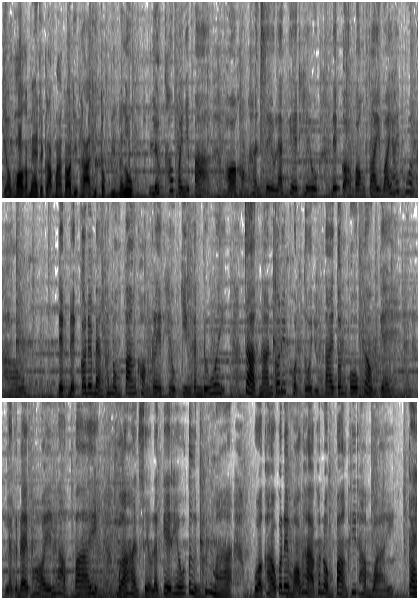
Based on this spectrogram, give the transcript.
เดี๋ยวพ่อกับแม่จะกลับมาตอนที่พระอาทิตย์ตกดินนะลูก ลึกเข้าไปในป่า พ่อของฮันเซลและเกเทลได้เกาะกองไฟไว้ให้พวกเขาเด็กๆ ก็ได้แบ่งขนมปังของเกรเทลกินกันด้วย จากนั้นก็ได้ขดตัวอยู่ใต้ต้นโอ๊กเก่าแก่ และก็ได้พลอยหลับไป เมื่อฮันเซลและเกเทลตื่นขึ้นมา พวกเขาก็ได้มองหาขนมปังที่ทำไว้ แต่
